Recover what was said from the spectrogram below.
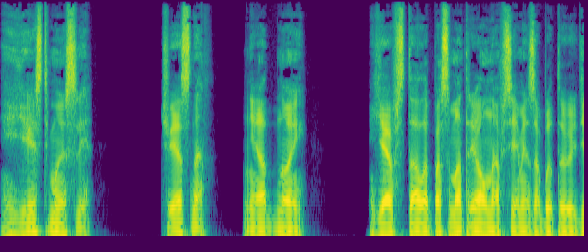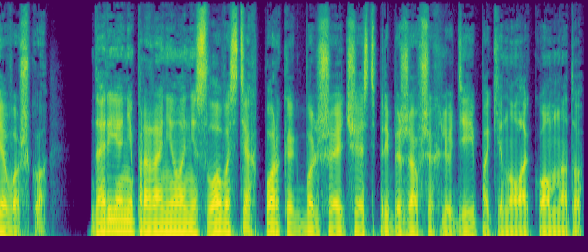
«И есть мысли?» «Честно? Ни одной». Я встал и посмотрел на всеми забытую девушку. Дарья не проронила ни слова с тех пор, как большая часть прибежавших людей покинула комнату.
